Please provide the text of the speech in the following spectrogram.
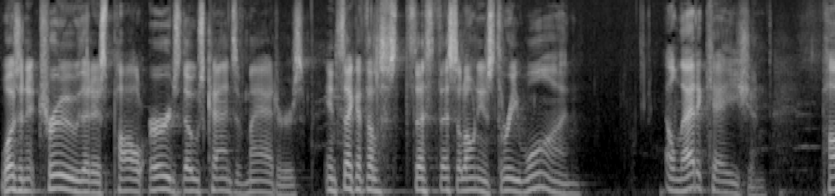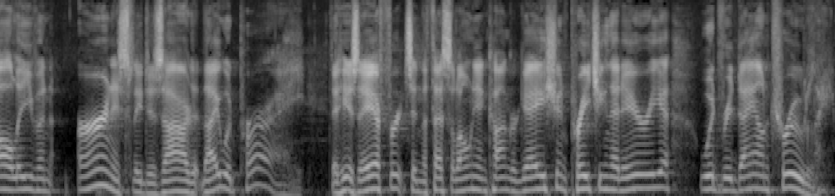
Wasn't it true that as Paul urged those kinds of matters in 2 Thessalonians 3 1, on that occasion, Paul even earnestly desired that they would pray that his efforts in the Thessalonian congregation, preaching that area, would redound truly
